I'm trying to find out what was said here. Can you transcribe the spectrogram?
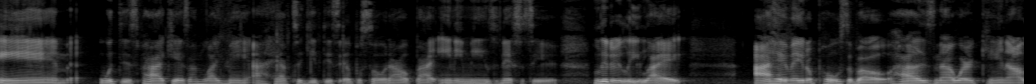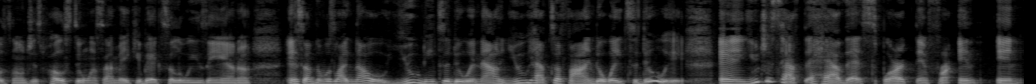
And with this podcast, I'm like, man, I have to get this episode out by any means necessary. Literally, like, I had made a post about how it's not working. I was gonna just post it once I make it back to Louisiana. And something was like, no, you need to do it now. You have to find a way to do it. And you just have to have that spark in front in in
